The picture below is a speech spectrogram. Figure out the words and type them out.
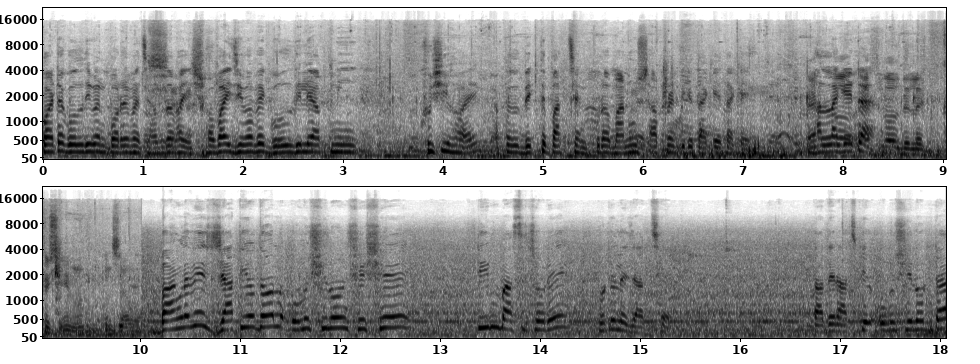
কয়টা গোল দিবেন পরের ম্যাচে? হামজা ভাই সবাই যেভাবে গোল দিলে আপনি খুশি হয় আপনি তো দেখতে পাচ্ছেন পুরো মানুষ আপনার দিকে তাকিয়ে থাকে। ভালো লাগে এটা? গোল দিলে খুশি বাংলাদেশ জাতীয় দল অনুশীলন শেষে টিম বাসে চড়ে হোটেলে যাচ্ছে। তাদের আজকের অনুশীলনটা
